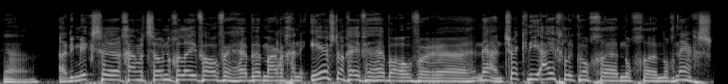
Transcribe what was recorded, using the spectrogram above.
ja. Nou, die mix uh, gaan we het zo nog wel even over hebben. Maar we gaan eerst nog even hebben over uh, nou, een track die eigenlijk nog, uh, nog, nog nergens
